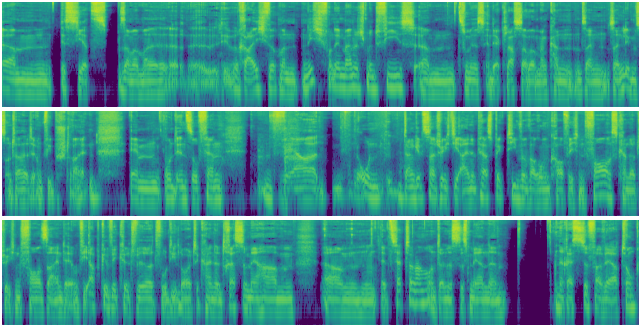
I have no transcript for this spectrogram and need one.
Ähm, ist jetzt, sagen wir mal, äh, reich wird man nicht von den Management-Fees, ähm, zumindest in der Klasse, aber man kann seinen, seinen Lebensunterhalt irgendwie bestreiten. Ähm, und insofern wer und dann gibt's natürlich die eine Perspektive, warum kaufe ich einen Fonds? Es kann natürlich ein Fonds sein, der irgendwie abgewickelt wird, wo die Leute kein Interesse mehr haben, ähm, etc. Und dann ist es mehr eine eine Resteverwertung.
